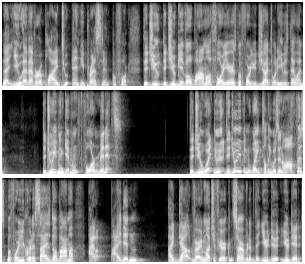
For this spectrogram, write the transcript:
that you have ever applied to any president before. Did you did you give Obama 4 years before you judged what he was doing? Did you even give him 4 minutes? Did you wait did you even wait till he was in office before you criticized Obama? I don't I didn't. I doubt very much if you're a conservative that you do you did.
